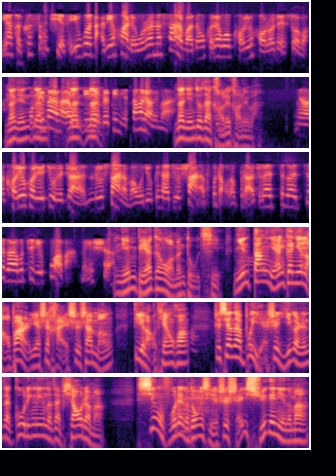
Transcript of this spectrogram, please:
呀，他可生气，他又给我打电话了。我说那算了吧，等回来我考虑好了再说吧。那您我没办法了，我今天不是跟你商量的嘛？那您就再考虑考虑吧。嗯，考虑考虑就是这，那就算了吧，我就跟他就算了，不找了，不找这个这个这个我自己过吧，没事。您别跟我们赌气，您当年跟您老伴儿也是海誓山盟、地老天荒，这现在不也是一个人在孤零零的在飘着吗？幸福这个东西是谁许给你的吗？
